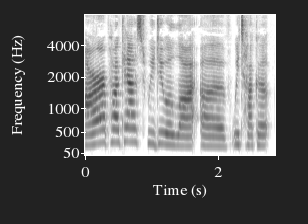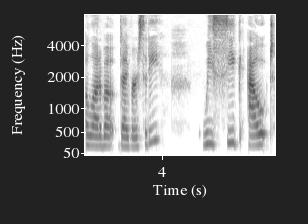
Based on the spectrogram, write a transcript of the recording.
our podcast we do a lot of we talk a, a lot about diversity. We seek out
